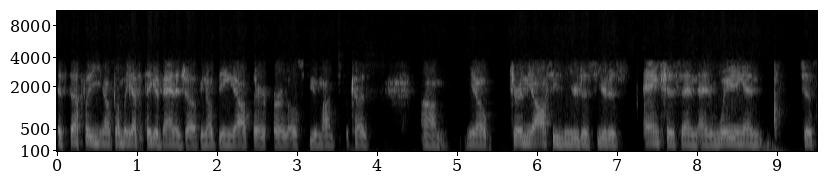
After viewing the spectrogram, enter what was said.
it's definitely you know something you have to take advantage of. You know, being out there for those few months because um, you know during the off season you're just you're just anxious and, and waiting and just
